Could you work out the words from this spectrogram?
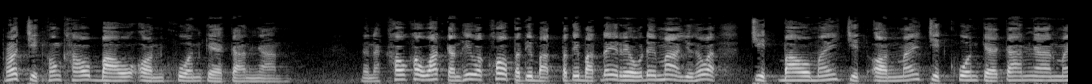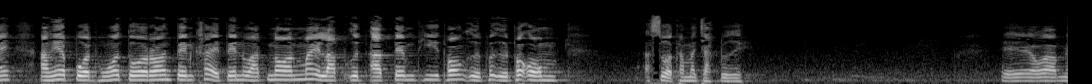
เพราะจิตของเขาเบาอ่อนควรแก่การงานเนี่ยนะเขาเข้าวัดกันที่ว่าข้อปฏิบัติปฏิบัติได้เร็วได้มากอยู่เท่าว่า จิตเบาไหมจิตอ่อนไหมจิตควรแก่การงานไหมอันนี้ปวดหัวตัวร้อนเป็นไข้เป็นหวัดนอน ไม่หลับอึดอัดเต็มทีท้องอืดพระอืดพระอม สวดธรรมจักดูสิเอว่าเม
